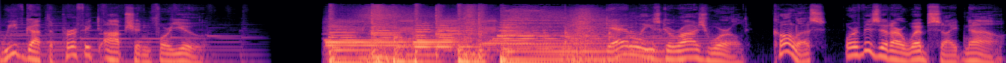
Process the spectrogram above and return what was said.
we've got the perfect option for you. Danley's Garage World. Call us or visit our website now.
